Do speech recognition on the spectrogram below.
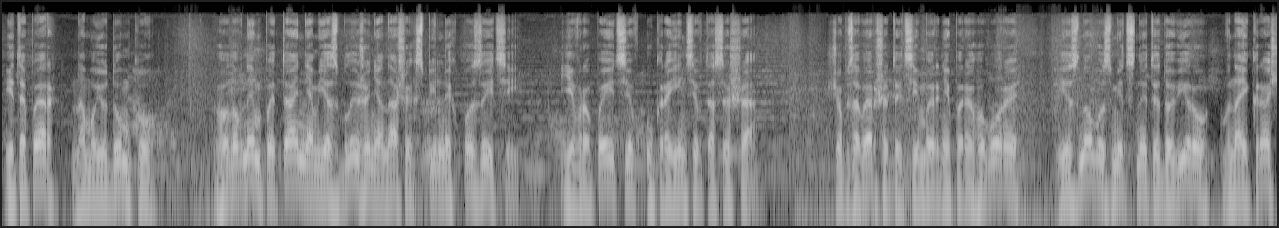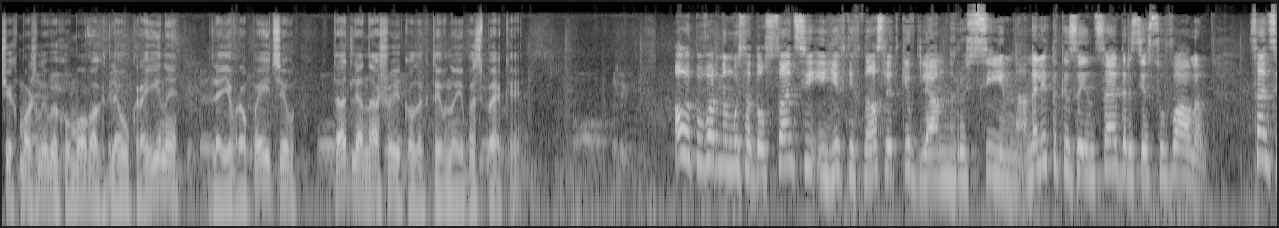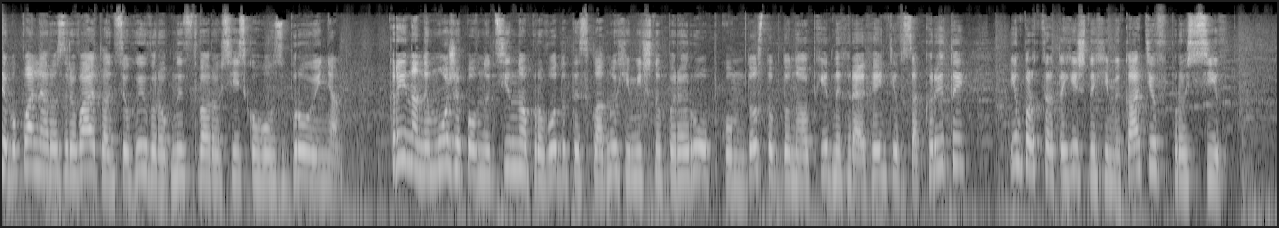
І тепер, на мою думку, головним питанням є зближення наших спільних позицій європейців, українців та США, щоб завершити ці мирні переговори і знову зміцнити довіру в найкращих можливих умовах для України, для європейців та для нашої колективної безпеки. Але повернемося до санкцій і їхніх наслідків для Росії. Аналітики The Insider з'ясували, санкції буквально розривають ланцюги виробництва російського озброєння. Країна не може повноцінно проводити складну хімічну переробку. Доступ до необхідних реагентів закритий. Імпорт стратегічних хімікатів просів.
